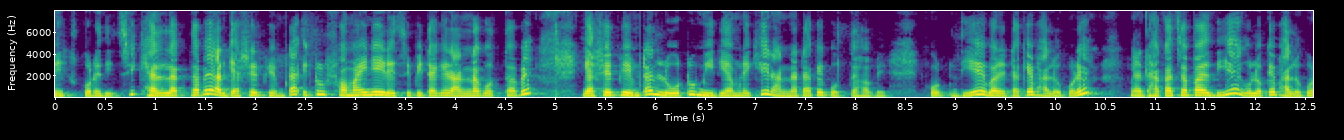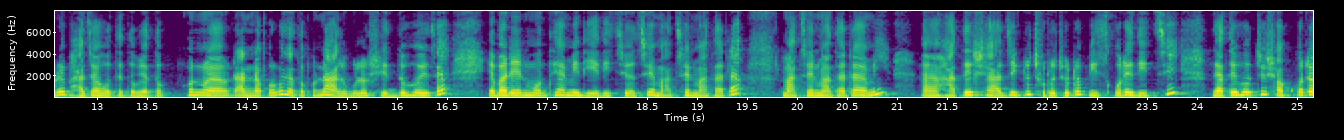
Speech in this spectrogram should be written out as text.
মিক্স করে দিচ্ছি। খেয়াল রাখতে হবে আর গ্যাসের ফ্লেমটা একটু সময় নিয়ে রেসিপিটাকে রান্না করতে হবে। গ্যাসের ফ্লেমটা লো টু মিডিয়াম রেখে রান্নাটাকে করতে হবে। দিয়ে এবার এটাকে ভালো করে ঢাকা চাপা দিয়ে এগুলোকে ভালো করে ভাজা হতে দেবো। যতক্ষণ রান্না করব যতক্ষণ না আলুগুলো সেদ্ধ হয়ে যায়। এবার এর মধ্যে আমি দিয়ে দিচ্ছি হচ্ছে মাছের মাথাটা। মাছের মাথাটা আমি হাতের সাহায্যে একটু ছোট ছোট পিস করে দিচ্ছি যাতে হচ্ছে সবকটা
